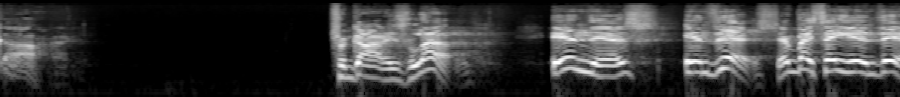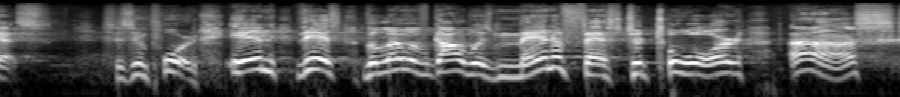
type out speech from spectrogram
God. For God is love. In this, in this, everybody say in this. This is important. In this, the love of God was manifested toward us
